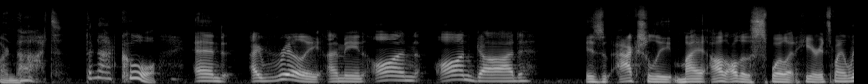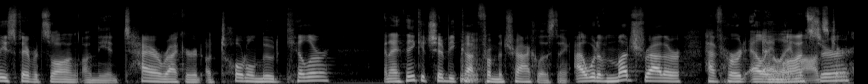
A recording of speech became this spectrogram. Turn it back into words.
are not. They're not cool. And I really, I mean, on on God is actually my. I'll, I'll just spoil it here. It's my least favorite song on the entire record. A total mood killer. And I think it should be cut from the track listing. I would have much rather have heard LA, LA Monster,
